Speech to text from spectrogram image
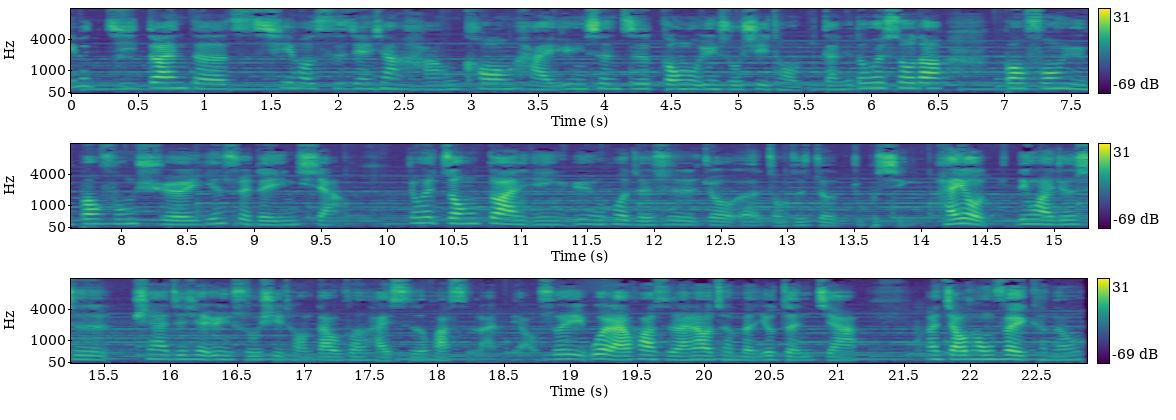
因为极端的气候事件，像航空、海运，甚至公路运输系统，感觉都会受到暴风雨、暴风雪、淹水的影响。就会中断营运，或者是就呃，总之就就不行。还有另外就是现在这些运输系统大部分还是化石燃料，所以未来化石燃料成本又增加，那交通费可能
